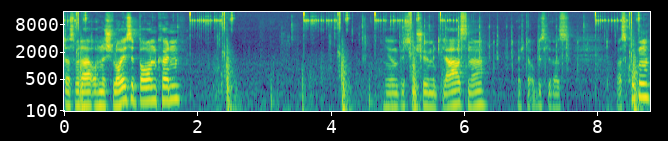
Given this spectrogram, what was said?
dass wir da auch eine Schleuse bauen können. Hier ein bisschen schön mit Glas, ne? Möchte auch ein bisschen was, was gucken.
